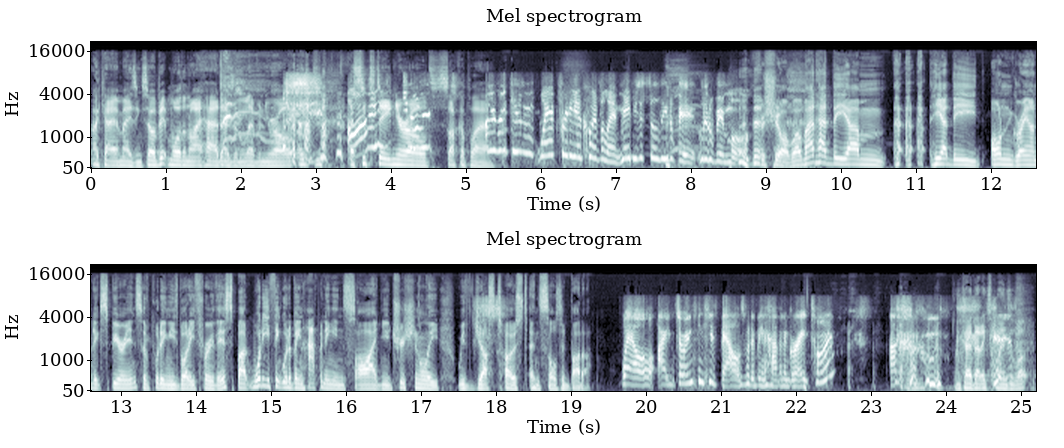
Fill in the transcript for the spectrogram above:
Okay, amazing. So a bit more than I had as an 11 year old, a 16 year old soccer player. I reckon we're pretty equivalent, maybe just a little bit, little bit more. For sure. Well, Matt had the um, he had the on ground experience of putting his body through this. But what do you think would have been happening inside nutritionally with just toast and salted butter? Well, I don't think his bowels would have been having a great time. Um, Okay, that explains a lot.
